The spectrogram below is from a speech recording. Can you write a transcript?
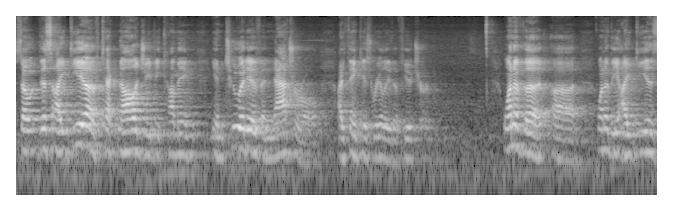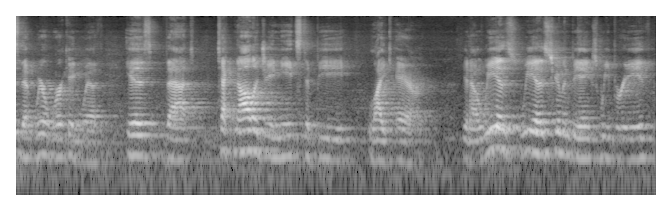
So this idea of technology becoming intuitive and natural, I think, is really the future. One of the, uh, one of the ideas that we're working with is that technology needs to be like air. You know, we as, we as human beings, we breathe,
